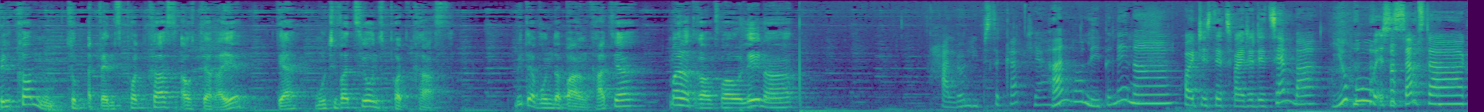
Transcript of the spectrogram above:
Willkommen zum Adventspodcast aus der Reihe der Motivationspodcast. Mit der wunderbaren Katja, meiner Traumfrau Lena. Hallo, liebste Katja. Hallo, liebe Lena. Heute ist der 2. Dezember. Juhu, es ist Samstag.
